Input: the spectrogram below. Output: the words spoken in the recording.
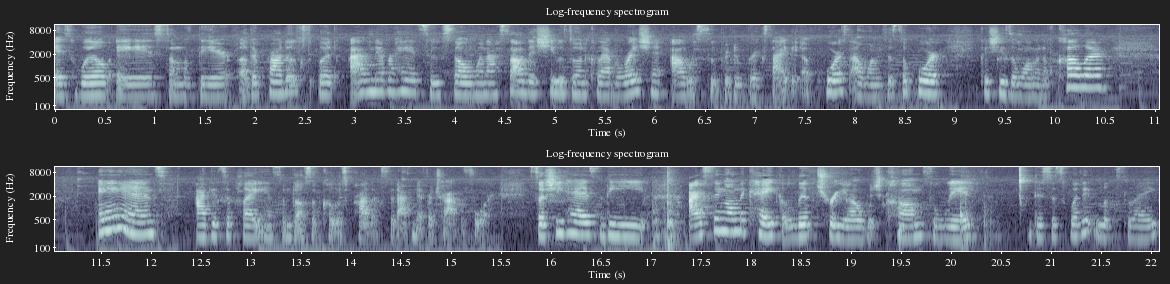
as well as some of their other products but I've never had to. So when I saw that she was doing a collaboration I was super duper excited. Of course I wanted to support because she's a woman of color and I get to play in some Dose of Colors products that I've never tried before. So she has the icing on the cake lip trio which comes with this is what it looks like.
